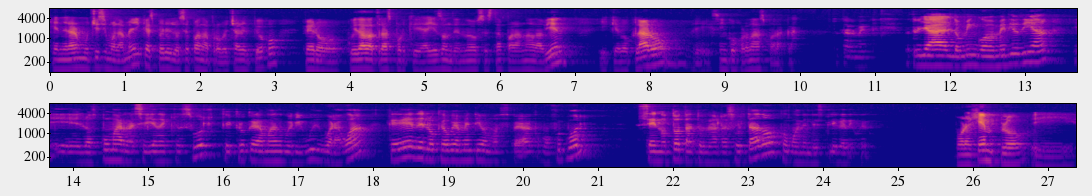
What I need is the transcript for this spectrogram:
generar muchísimo el América, espero y lo sepan aprovechar el piojo, pero cuidado atrás porque ahí es donde no se está para nada bien y quedó claro de cinco jornadas para acá. Totalmente. Otro ya el domingo a mediodía, eh, los Pumas recibían el Cruz Azul, que creo que era más Wiriwi Guaraguá, que de lo que obviamente íbamos a esperar como fútbol. Se notó tanto en el resultado como en el despliegue de juego. Por ejemplo, y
